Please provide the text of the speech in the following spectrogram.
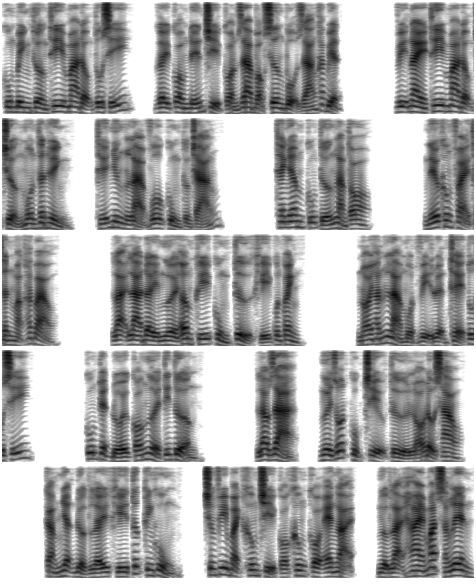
Cùng bình thường thi ma động tu sĩ, gây com đến chỉ còn da bọc xương bộ dáng khác biệt. Vị này thi ma động trưởng môn thân hình, thế nhưng là vô cùng cường tráng. Thanh âm cũng tướng làm to. Nếu không phải thân mặc hát bảo, lại là đầy người âm khí cùng tử khí quân quanh. Nói hắn là một vị luyện thể tu sĩ, cũng tuyệt đối có người tin tưởng. Lao giả người rốt cục chịu từ ló đầu sao? Cảm nhận được lấy khí tức kinh khủng, trương phi bạch không chỉ có không có e ngại, ngược lại hai mắt sáng lên.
